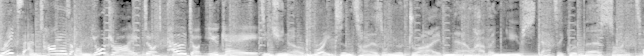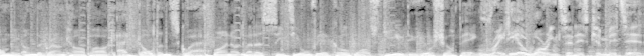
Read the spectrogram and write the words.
brakesandtyresonyourdrive.co.uk. Did you know Brakes and Tyres on Your Drive now have a new static repair site on the underground car park at Golden Square? Why not let us see to your vehicle whilst you do your shopping? Radio Warrington is committed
